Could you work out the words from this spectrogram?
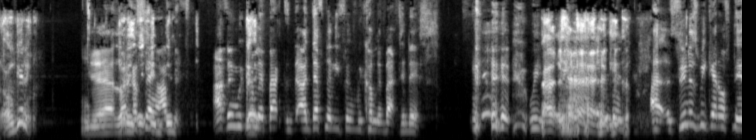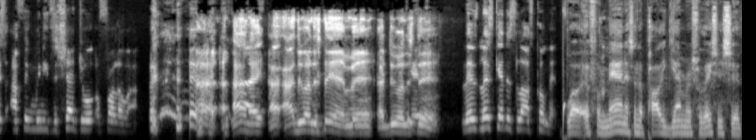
I don't get it. Yeah, like it- I said, I, think, I think we're Yeah. coming back. To, I definitely think we're coming back to this. we, we gonna- we uh, as soon as we get off this, I think we need to schedule a follow up. I, I, I I do understand, man. I do understand. let's let's get this last comment. Well, if a man is in a polygamous relationship,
